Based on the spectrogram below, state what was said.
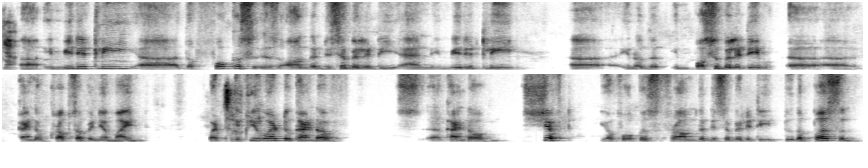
yeah. uh, immediately uh, the focus is on the disability and immediately uh, you know the impossibility uh, uh, kind of crops up in your mind. But if you were to kind of uh, kind of shift your focus from the disability to the person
